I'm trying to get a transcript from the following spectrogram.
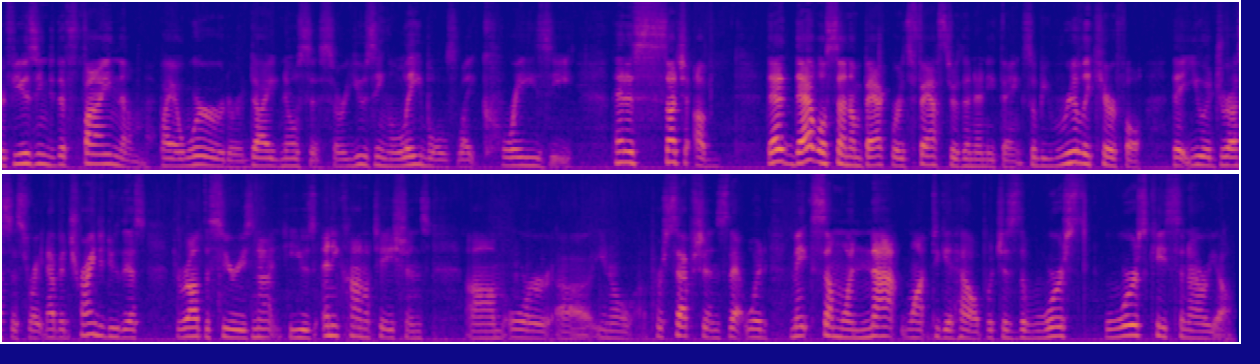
Refusing to define them by a word or a diagnosis or using labels like crazy. That is such a that that will send them backwards faster than anything. So be really careful that you address this right. And I've been trying to do this throughout the series, not to use any connotations um, or uh, you know perceptions that would make someone not want to get help, which is the worst worst case scenario.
